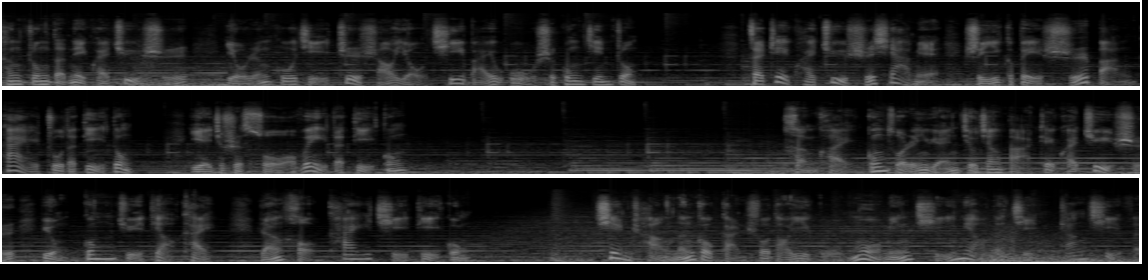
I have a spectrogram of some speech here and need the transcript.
坑中的那块巨石，有人估计至少有七百五十公斤重。在这块巨石下面是一个被石板盖住的地洞，也就是所谓的地宫。很快，工作人员就将把这块巨石用工具吊开，然后开启地宫。现场能够感受到一股莫名其妙的紧张气氛。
